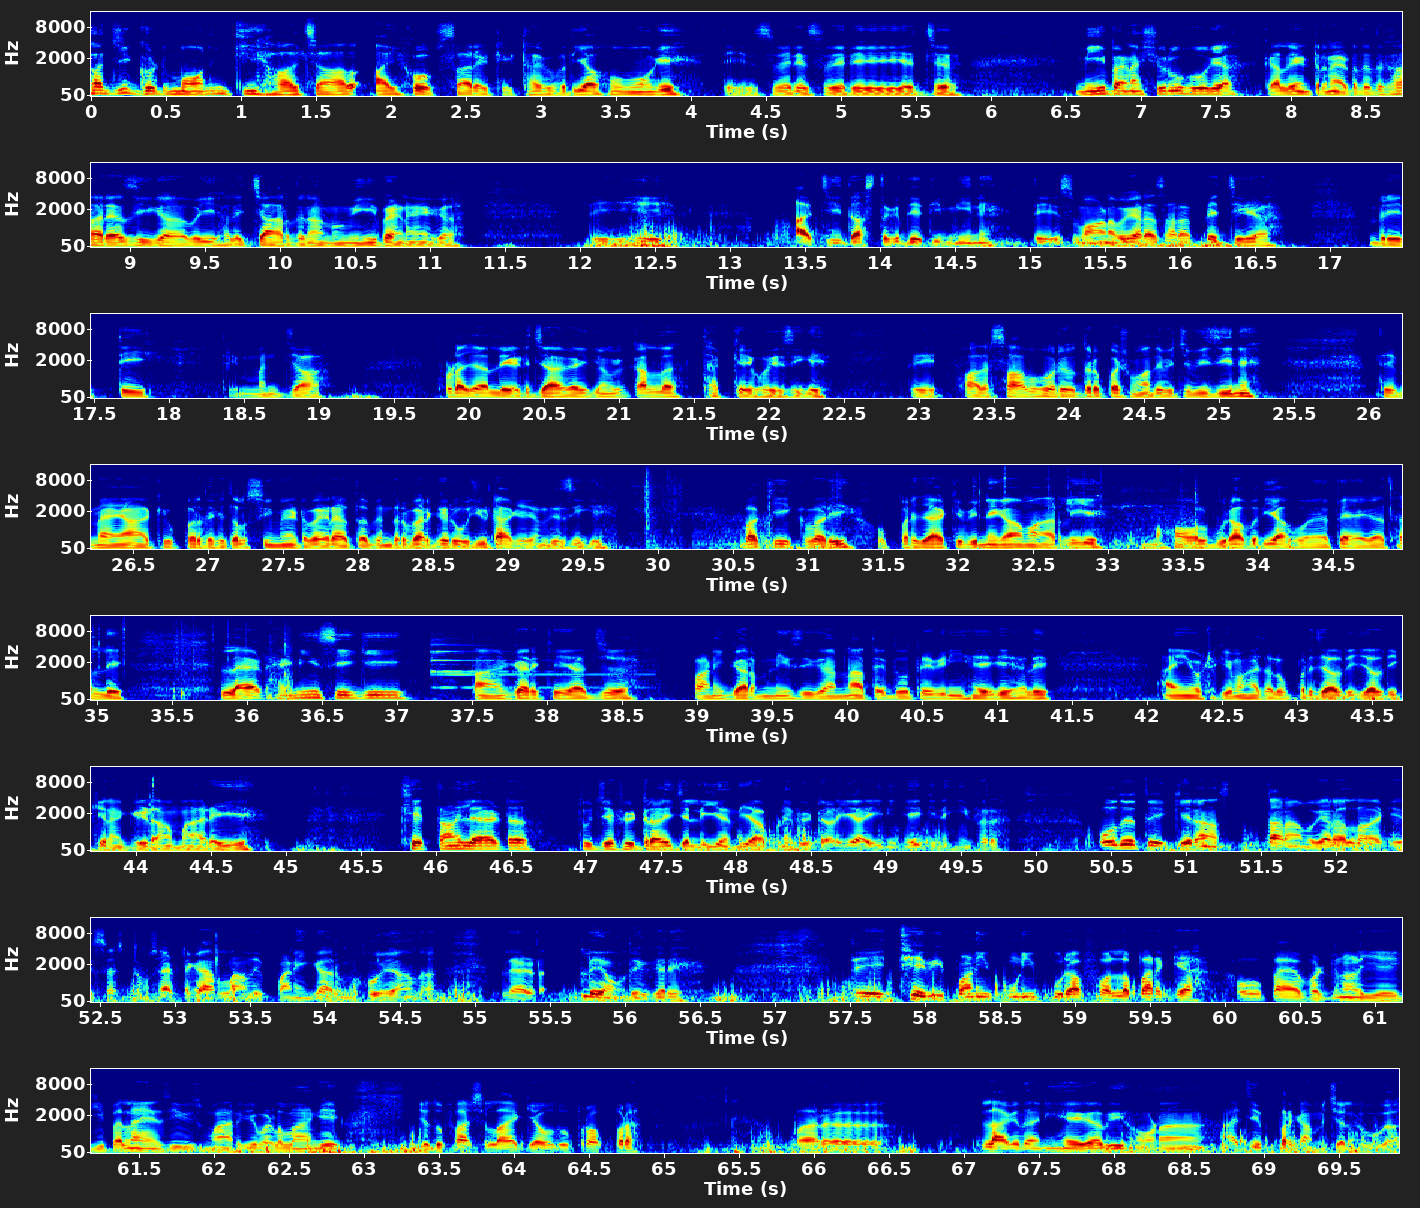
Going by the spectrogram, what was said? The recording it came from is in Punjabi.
ਹਾਂਜੀ ਗੁੱਡ ਮਾਰਨਿੰਗ ਕੀ ਹਾਲ ਚਾਲ ਆਈ ਹੋਪ ਸਾਰੇ ਠੀਕ ਠਾਕ ਵਧੀਆ ਹੋਵੋਗੇ। ਤੇ ਸਵੇਰੇ ਸਵੇਰੇ ਅੱਜ ਮੀਂਹ ਪੈਣਾ ਸ਼ੁਰੂ ਹੋ ਗਿਆ। ਕੱਲ ਇੰਟਰਨੈਟ ਤੇ ਦਿਖਾ ਰਿਹਾ ਸੀਗਾ ਬਈ ਹਲੇ 4 ਦਿਨਾਂ ਨੂੰ ਮੀਂਹ ਪੈਣਾ ਹੈਗਾ। ਤੇ ਇਹ ਅੱਜ ਹੀ ਦਸਤਕ ਦੇਤੀ ਮੀਂਹ ਨੇ। ਤੇ ਸਮਾਨ ਵਗੈਰਾ ਸਾਰਾ ਭਿੱਜ ਗਿਆ। ਬਰੇਤੀ ਤੇ ਮੰਜਾ। ਥੋੜਾ ਜਿਹਾ ਲੇਟ ਜਾ ਗਈ ਕਿਉਂਕਿ ਕੱਲ ਥੱਕੇ ਹੋਏ ਸੀਗੇ। ਤੇ ਫਾਦਰ ਸਾਹਿਬ ਹੋਰੇ ਉਧਰ ਪਸ਼ੂਆਂ ਦੇ ਵਿੱਚ ਬਿਜ਼ੀ ਨੇ। ਤੇ ਮੈਂ ਆ ਕੇ ਉੱਪਰ ਦੇਖੇ ਚਲੋ ਸੀਮੈਂਟ ਵਗੈਰਾ ਤਾਂ ਬਿੰਦਰ ਵਰਗੇ ਰੋਜ਼ ਹੀ ਢਾ ਜਾਂਦੇ ਸੀਗੇ। ਬਾਕੀ ਇੱਕ ਵਾਰੀ ਉੱਪਰ ਜਾ ਕੇ ਵੀ ਨਿਗਾਹ ਮਾਰ ਲਈਏ। ਮਾਹੌਲ ਪੂਰਾ ਵਧੀਆ ਹੋਇਆ ਪਿਆਗਾ ਥੱਲੇ। ਲਾਈਟ ਹੈ ਨਹੀਂ ਸੀਗੀ, ਤਾਂ ਕਰਕੇ ਅੱਜ ਪਾਣੀ ਗਰਮ ਨਹੀਂ ਸੀਗਾ। ਨਹਾਤੇ ਦੋਤੇ ਵੀ ਨਹੀਂ ਹੈਗੇ ਹਲੇ। ਐਂ ਉੱਠ ਕੇ ਮੈਂ ਕਿਹਾ, ਚਲ ਉੱਪਰ ਜਲਦੀ ਜਲਦੀ ਕਿਰਾਂ ਗੇੜਾ ਮਾਰੀਏ। ਖੇਤਾਂ ਦੀ ਲਾਈਟ ਦੂਜੇ ਫੀਡਰ ਵਾਲੀ ਚੱਲੀ ਜਾਂਦੀ ਆ, ਆਪਣੇ ਫੀਡਰ ਵਾਲੀ ਆਈ ਨਹੀਂ ਹੈਗੀ, ਨਹੀਂ ਫਿਰ। ਉਹਦੇ ਤੇ ਕਿਰਾਂ ਤਾਰਾਂ ਵਗੈਰਾ ਲਾ ਕੇ ਸਿਸਟਮ ਸੈੱਟ ਕਰ ਲਾਂਦੇ ਪਾਣੀ ਗਰਮ ਹੋ ਜਾਂਦਾ ਲੈਟ ਲਿਆਉਂਦੇ ਘਰੇ। ਤੇ ਇੱਥੇ ਵੀ ਪਾਣੀ ਪੂਣੀ ਪੂਰਾ ਫੁੱਲ ਭਰ ਗਿਆ। ਉਹ ਪੈ ਵੱਢਣ ਵਾਲੀ ਹੈਗੀ, ਪਹਿਲਾਂ ਐਂ ਸੀ ਵੀ ਸਮਾਰ ਕੇ ਵੱਢ ਲਾਂਗੇ, ਜਦੋਂ ਫਰਸ਼ ਲੱਗ ਗਿਆ ਉਦੋਂ ਪ੍ਰੋਪਰ ਪਰ ਲੱਗਦਾ ਨਹੀਂ ਹੈਗਾ ਵੀ ਹੁਣ ਅੱਜ ਉੱਪਰ ਕੰਮ ਚੱਲੂਗਾ।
